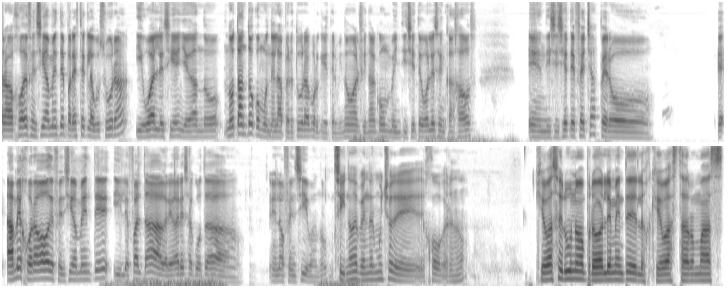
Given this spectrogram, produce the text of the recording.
trabajó defensivamente para esta clausura, igual le siguen llegando, no tanto como en la apertura, porque terminó al final con 27 goles encajados en 17 fechas, pero eh, ha mejorado defensivamente y le falta agregar esa cuota en la ofensiva, ¿no? Sí, no depender mucho de, de Hover, ¿no? Que va a ser uno probablemente de los que va a estar más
